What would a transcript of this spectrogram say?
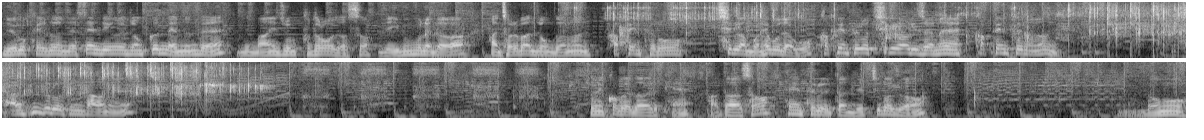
이렇게 해서 이제 샌딩을 좀 끝냈는데 많이 좀 부드러워졌어. 이제 이 부분에다가 한 절반 정도는 카페인트로 칠을 한번 해보자고. 카페인트로 칠을 하기 전에 카페인트는 잘 흔들어 준 다음에 조니컵에다가 이렇게 받아서 페인트를 일단 이제 찍어서 너무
